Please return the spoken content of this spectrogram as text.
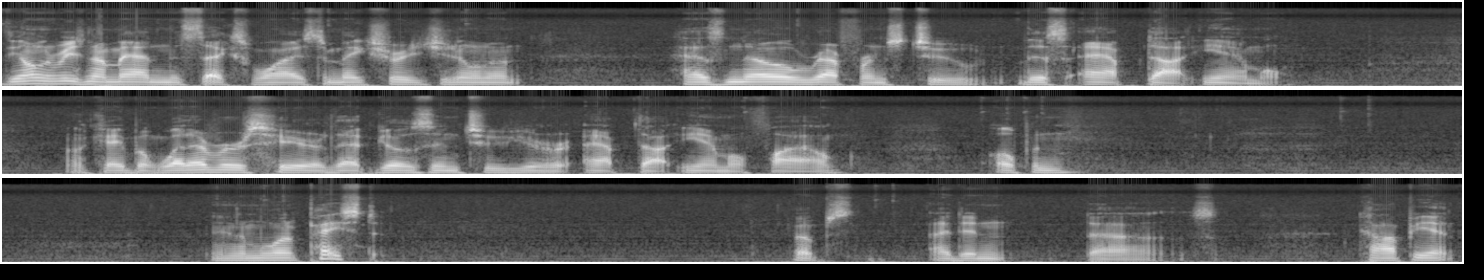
the only reason I'm adding this XY is to make sure that you don't has no reference to this app.yaml okay but whatever's here that goes into your app.yaml file open. And I'm going to paste it. Oops I didn't uh, copy it.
